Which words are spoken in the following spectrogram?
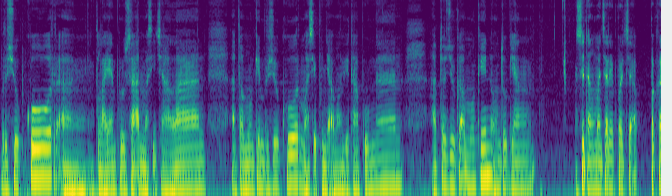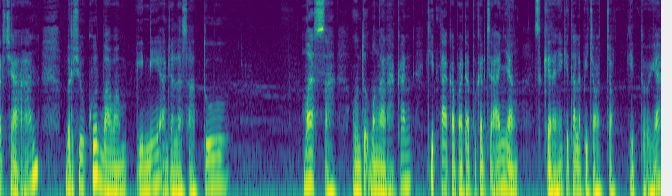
Bersyukur um, klien perusahaan masih jalan. Atau mungkin bersyukur masih punya uang di tabungan. Atau juga mungkin untuk yang sedang mencari pekerjaan bersyukur bahwa ini adalah satu masa untuk mengarahkan kita kepada pekerjaan yang sekiranya kita lebih cocok gitu ya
